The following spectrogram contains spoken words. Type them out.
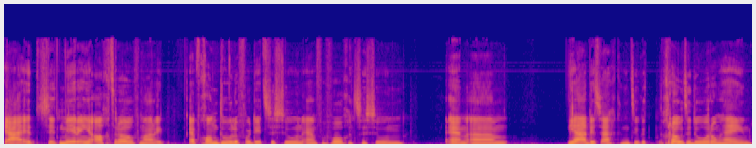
Ja, het zit meer in je achterhoofd. Maar ik heb gewoon doelen voor dit seizoen en voor volgend seizoen. En ehm, ja, dit is eigenlijk natuurlijk het grote doel eromheen.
